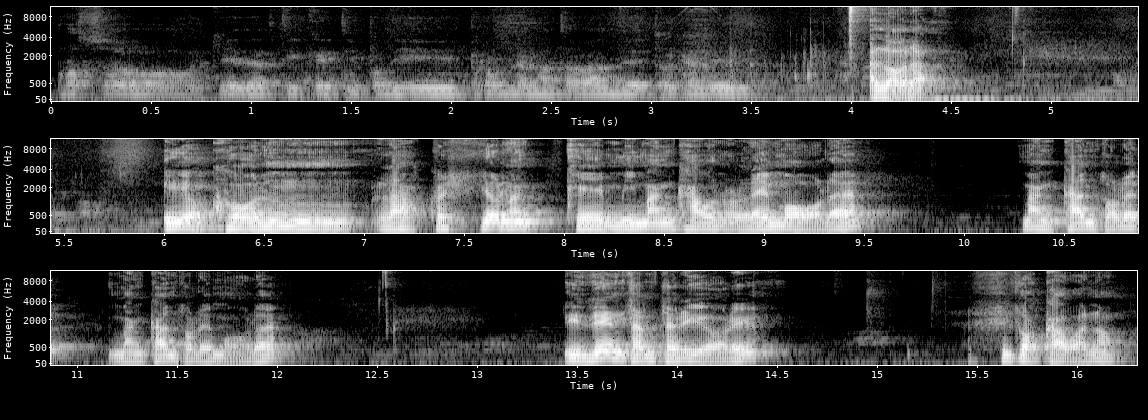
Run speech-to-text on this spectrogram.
Posso chiederti che tipo di problema ti aveva detto che avevi? Allora, io con la questione che mi mancavano le mole, mancando le, mancando le mole, i denti anteriori si toccavano.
